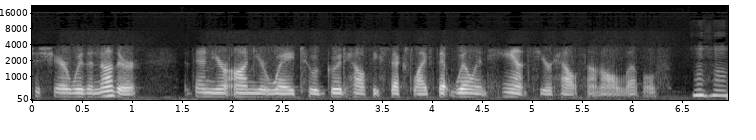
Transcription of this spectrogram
to share with another, then you're on your way to a good, healthy sex life that will enhance your health on all levels. Mm-hmm.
